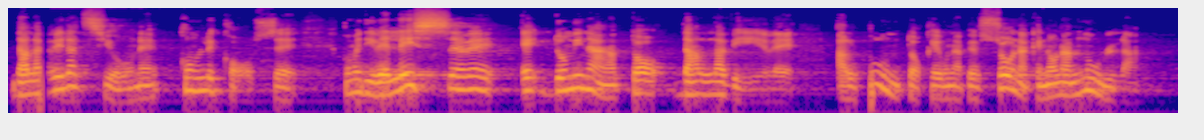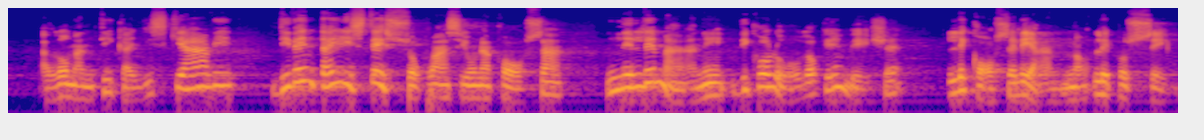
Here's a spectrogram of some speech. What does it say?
dalla relazione con le cose. Come dire, l'essere è dominato dall'avere, al punto che una persona che non ha nulla, a Roma antica gli schiavi, diventa egli stesso quasi una cosa nelle mani di coloro che invece le cose le hanno, le posseggono.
